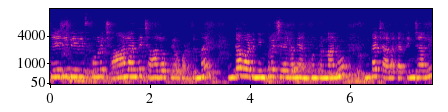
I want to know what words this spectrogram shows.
కేజీబీవీ స్కూల్లో చాలా అంటే చాలా ఉపయోగపడుతున్నాయి. ఇంకా వాటిని ఇంప్రూవ్ చేయాలని అనుకుంటున్నాను. ఇంకా చాలా కట్టించాలి.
